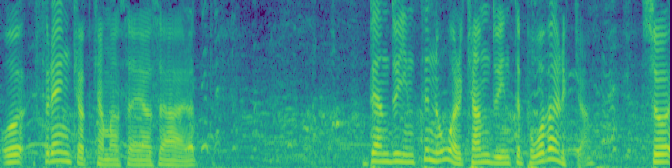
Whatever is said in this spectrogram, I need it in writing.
Och förenklat kan man säga så här att den du inte når kan du inte påverka. Så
